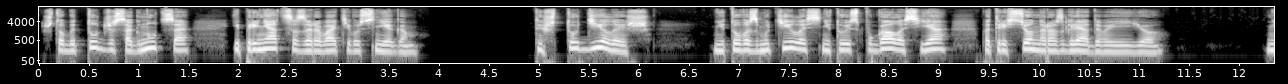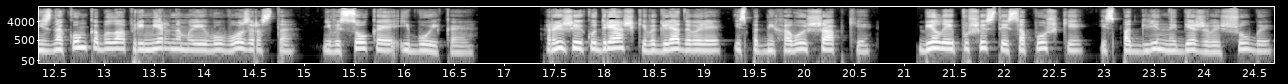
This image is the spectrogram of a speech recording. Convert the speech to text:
чтобы тут же согнуться и приняться зарывать его снегом. «Ты что делаешь?» Не то возмутилась, не то испугалась я, потрясенно разглядывая ее. Незнакомка была примерно моего возраста, невысокая и бойкая. Рыжие кудряшки выглядывали из-под меховой шапки, белые пушистые сапожки из-под длинной бежевой шубы,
